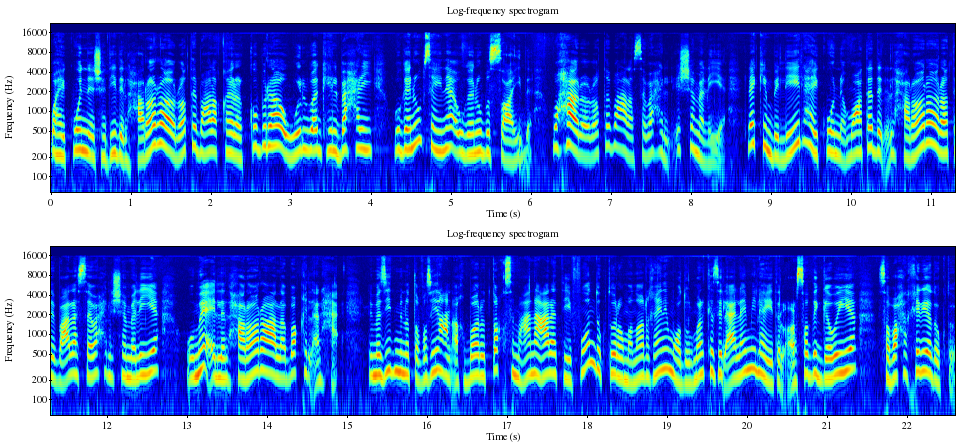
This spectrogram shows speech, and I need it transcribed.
وهيكون شديد الحرارة رطب على القاهرة الكبرى والوجه البحري وجنوب سيناء وجنوب الصعيد وحارة رطب على السواحل الشمالية. لكن بالليل هيكون معتدل الحرارة رطب على السواحل الشمالية ومائل للحرارة على باقي الأنحاء. لمزيد من التفاصيل عن أخبار الطقس معانا على التليفون دكتورة منار غانم عضو المركز الإعلامي لهيئة الأرصاد الجوية. صباح الخير يا دكتور.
